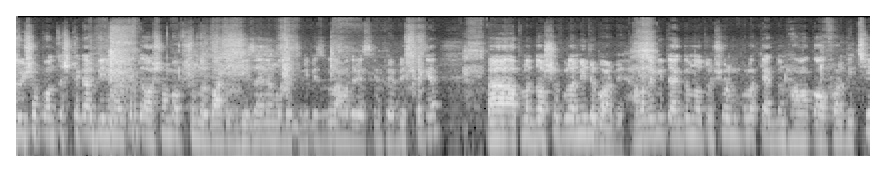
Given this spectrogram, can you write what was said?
দুইশো পঞ্চাশ টাকার বিনিময়ে কিন্তু অসম্ভব সুন্দর বাটিক ডিজাইনের মধ্যে থ্রি পিসগুলো আমাদের স্ক্রিন ফেব্রিক্স থেকে আপনার দর্শকগুলো নিতে পারবে। আমাদের কিন্তু একদম নতুন শোরুমগুলোকে একদম ধামাকা অফার দিচ্ছি।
